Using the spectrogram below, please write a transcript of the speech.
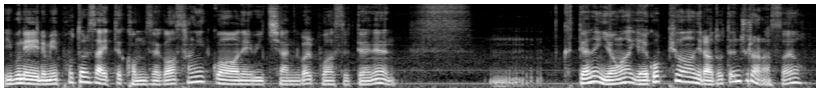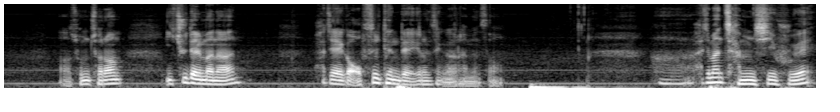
이분의 이름이 포털 사이트 검색어 상위권에 위치한 걸 보았을 때는 음, 그때는 이 영화 예고편이라도 뜬 줄 알았어요. 어, 좀처럼 이슈될 만한 화제가 없을 텐데 이런 생각을 하면서 어, 하지만 잠시 후에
